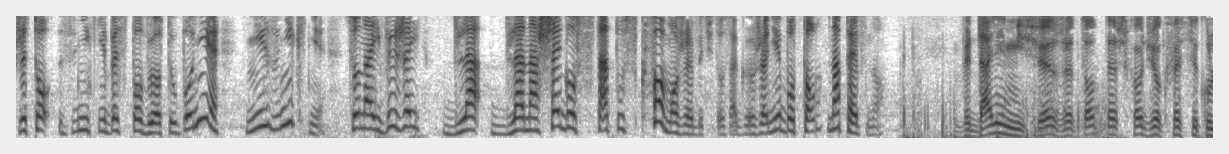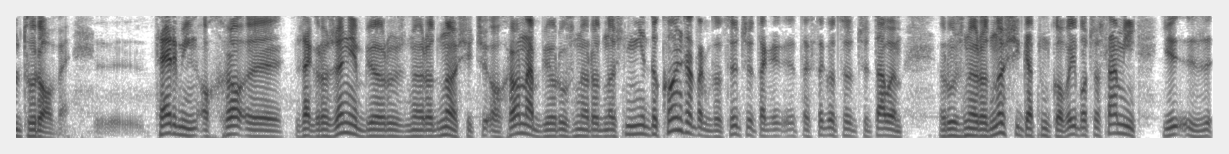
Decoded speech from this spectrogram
że to zniknie bez powrotu, bo nie, nie zniknie. Co najwyżej dla, dla naszego status quo może być to zagrożenie, bo to na pewno. Wydaje mi się, że to też chodzi o kwestie kulturowe. Termin y, zagrożenie bioróżnorodności, czy ochrona bioróżnorodności nie do końca tak dotyczy, tak, tak z tego co czytałem, różnorodności gatunkowej, bo czasami y,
